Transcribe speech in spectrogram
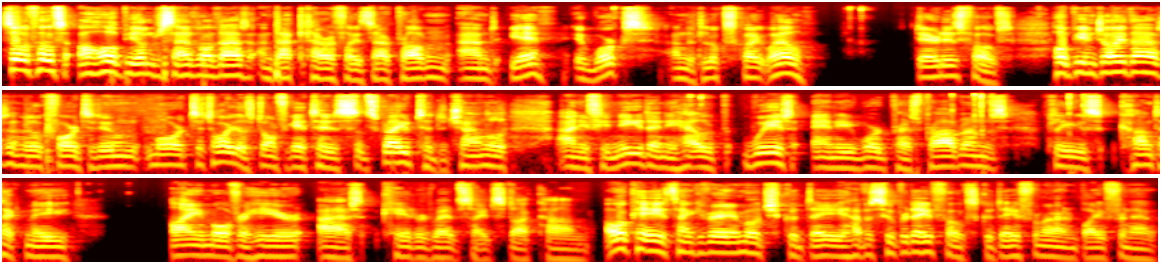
So, folks, I hope you understand all that and that clarifies that problem. And yeah, it works and it looks quite well there it is, folks. Hope you enjoyed that and I look forward to doing more tutorials. Don't forget to subscribe to the channel. And if you need any help with any WordPress problems, please contact me. I'm over here at cateredwebsites.com. Okay, thank you very much. Good day. Have a super day, folks. Good day from Erin. Bye for now.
